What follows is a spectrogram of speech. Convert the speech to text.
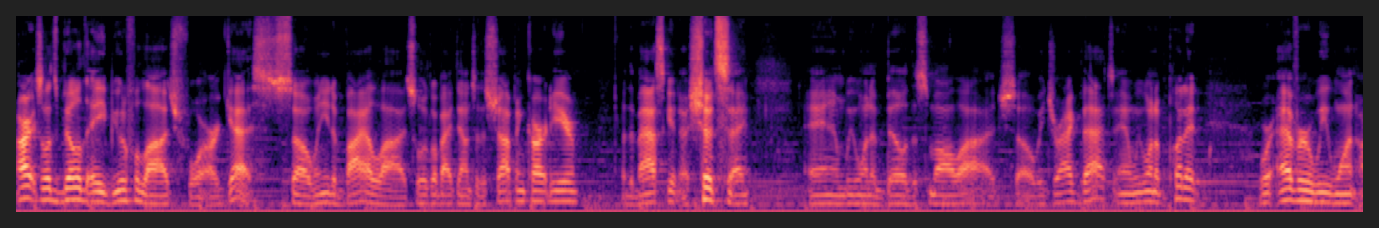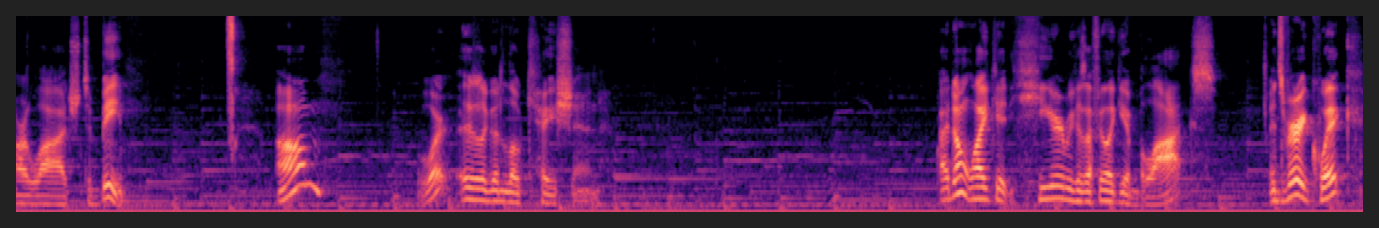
All right, so let's build a beautiful lodge for our guests. So we need to buy a lodge. So we'll go back down to the shopping cart here, or the basket, I should say, and we want to build the small lodge. So we drag that, and we want to put it wherever we want our lodge to be. Um, where is a good location? I don't like it here because I feel like it blocks. It's very quick.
